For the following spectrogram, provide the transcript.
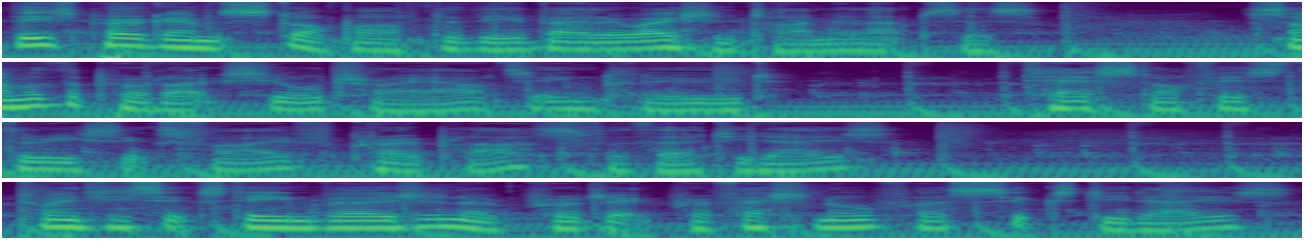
These programs stop after the evaluation time elapses. Some of the products you'll try out include Test Office 365 Pro Plus for 30 days, 2016 version of Project Professional for 60 days,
